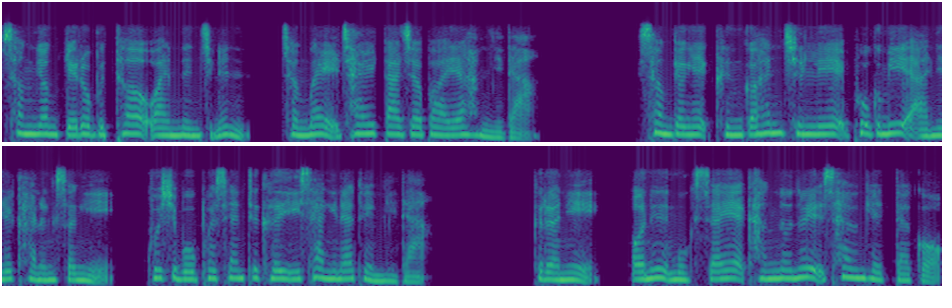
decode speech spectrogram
성령께로부터 왔는지는 정말 잘 따져봐야 합니다. 성경에 근거한 진리의 복음이 아닐 가능성이 95%그 이상이나 됩니다. 그러니 어느 목사의 강론을 사용했다고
